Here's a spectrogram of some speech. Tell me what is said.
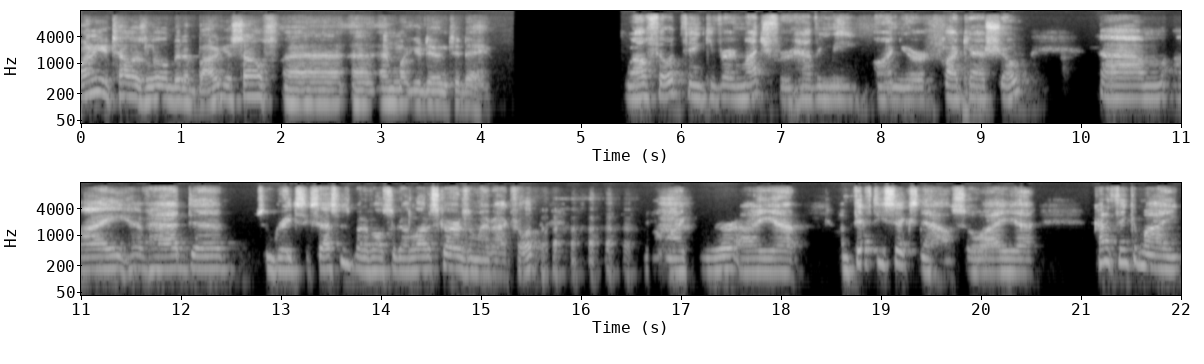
why don't you tell us a little bit about yourself uh, uh, and what you're doing today? Well, Philip, thank you very much for having me on your podcast show. Um, I have had uh, some great successes, but I've also got a lot of scars on my back, Philip. my career, I uh, I'm 56 now, so I uh, kind of think of my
